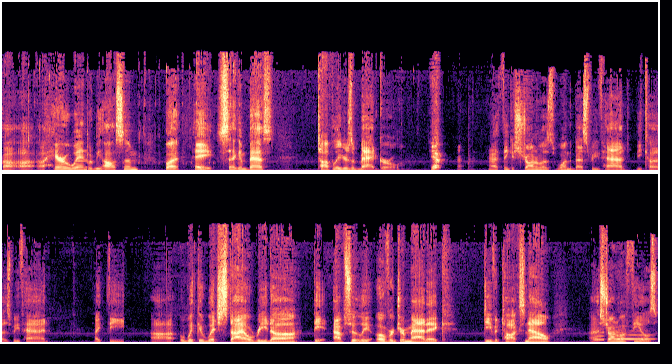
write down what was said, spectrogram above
uh, a heroine would be awesome, but hey, second best, top leader's a bad girl. Yep. I think Astronema is one of the best we've had because we've had like the uh, Wicked Witch style Rita, the absolutely over dramatic Divatox. Now, Uh, Astronema feels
